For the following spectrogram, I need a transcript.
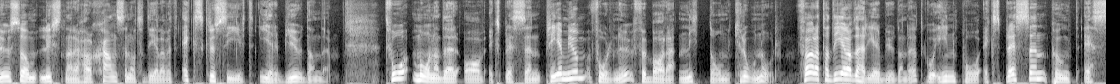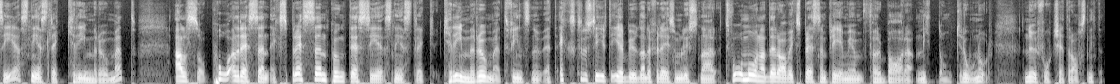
Du som lyssnare har chansen att ta del av ett exklusivt erbjudande. Två månader av Expressen Premium får du nu för bara 19 kronor. För att ta del av det här erbjudandet, gå in på expressen.se krimrummet. Alltså, på adressen expressen.se krimrummet finns nu ett exklusivt erbjudande för dig som lyssnar. Två månader av Expressen Premium för bara 19 kronor. Nu fortsätter avsnittet.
